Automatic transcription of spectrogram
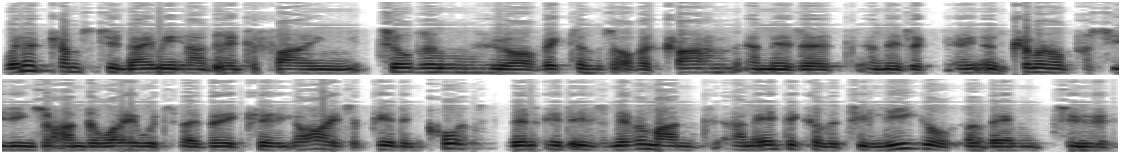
when it comes to naming and identifying children who are victims of a crime and there's a and there's a and criminal proceedings are underway which they very clearly are, he's appeared in court, then it is never mind unethical, it's illegal for them to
